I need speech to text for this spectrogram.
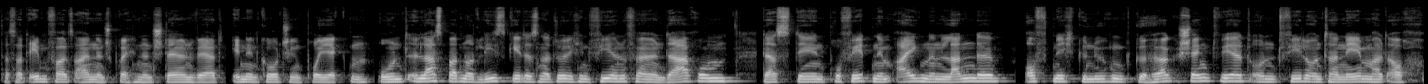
Das hat ebenfalls einen entsprechenden Stellenwert in den Coaching-Projekten. Und last but not least geht es natürlich in vielen Fällen darum, dass den Propheten im eigenen Lande oft nicht genügend Gehör geschenkt wird und viele Unternehmen halt auch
